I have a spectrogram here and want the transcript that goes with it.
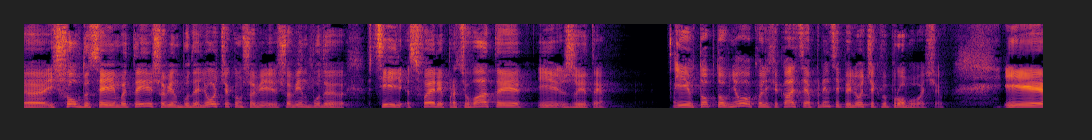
е, йшов до цієї мети, що він буде льотчиком, що він, що він буде в цій сфері працювати і жити. І тобто в нього кваліфікація, в принципі, льотчик-випробувачів. І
